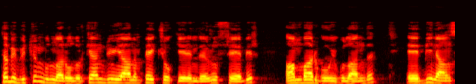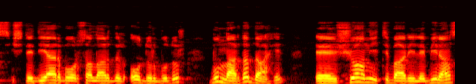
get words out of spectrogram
Tabi bütün bunlar olurken dünyanın pek çok yerinde Rusya'ya bir ambargo uygulandı. E, Binance işte diğer borsalardır odur budur bunlar da dahil. E, şu an itibariyle Binance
